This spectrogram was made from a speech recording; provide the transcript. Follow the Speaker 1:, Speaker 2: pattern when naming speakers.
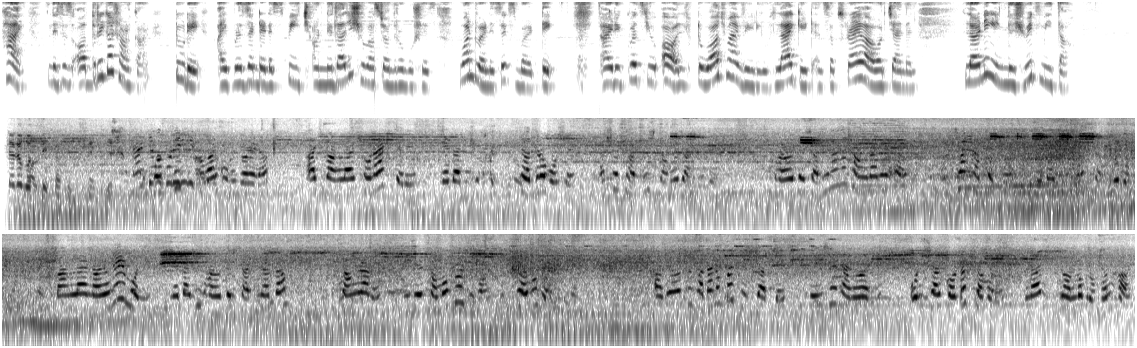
Speaker 1: Hi, this is Adrika Sarkar. Today, I presented a speech on Netaji Subhash Chandra Bose's 126th birthday. I request you all to watch my video, like it, and subscribe our channel, Learning English with Meeta.
Speaker 2: উপস্থিত আমার কবিতরেরা আজ বাংলার সোনার ছেলে নেতাজি চন্দ্র বোসের একশো ছাব্বিশতম জন্মদিন ভারতের স্বাধীনতা সংগ্রামের এক উজ্জ্বল নক্ষত্র নেতাজি সুভাষচন্দ্র বোস বাংলার নয়নের মণি নেতাজি ভারতের স্বাধীনতা সংগ্রামে নিজের সমগ্র জীবন উৎসর্গ করেছিলেন আঠারোশো সাতানব্বই খ্রিস্টাব্দে তেইশে জানুয়ারি ওড়িশার কটক শহরে ওনার জন্মগ্রহণ হয়।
